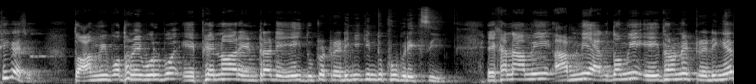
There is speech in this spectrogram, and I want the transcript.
ঠিক আছে? তো আমি প্রথমেই বলব এফএনও আর ইন্ট্রাডে এই দুটো ট্রেডিংই কিন্তু খুব রিক্সি এখানে আমি, আপনি একদমই এই ধরনের ট্রেডিংয়ের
